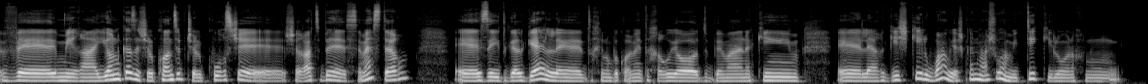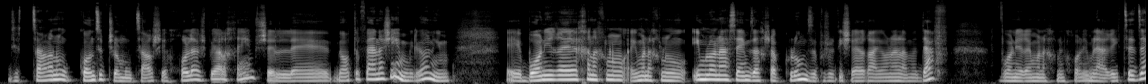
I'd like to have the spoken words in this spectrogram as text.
ומרעיון כזה של קונספט של קורס ש, שרץ בסמסטר אה, זה התגלגל זכינו בכל מיני תחרויות במענקים אה, להרגיש כאילו וואו יש כאן משהו אמיתי כאילו אנחנו יצרנו קונספט של מוצר שיכול להשפיע על החיים של אה, מאות אלפי אנשים מיליונים. בוא נראה איך אנחנו האם אנחנו אם לא נעשה עם זה עכשיו כלום זה פשוט יישאר רעיון על המדף. בוא נראה אם אנחנו יכולים להריץ את זה.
